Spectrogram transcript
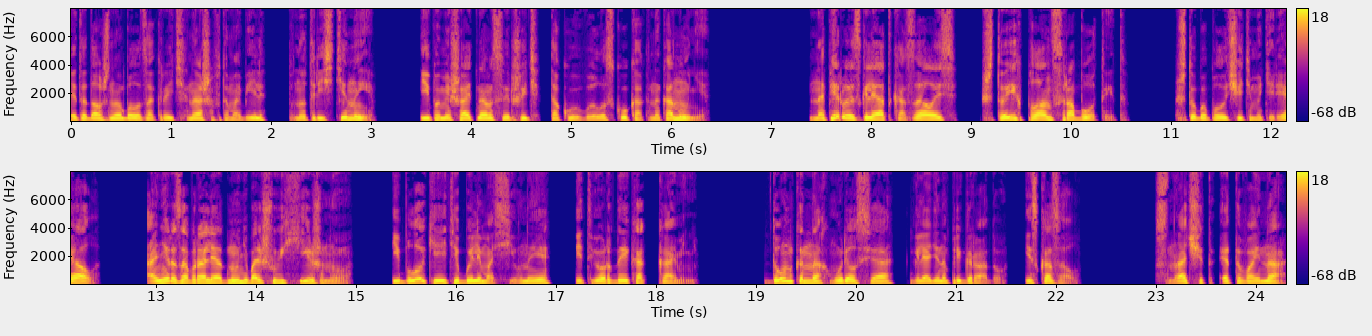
Это должно было закрыть наш автомобиль внутри стены, и помешать нам совершить такую вылазку, как накануне. На первый взгляд казалось, что их план сработает. Чтобы получить материал, они разобрали одну небольшую хижину, и блоки эти были массивные и твердые, как камень. Дункан нахмурился, глядя на преграду, и сказал, «Значит, это война».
